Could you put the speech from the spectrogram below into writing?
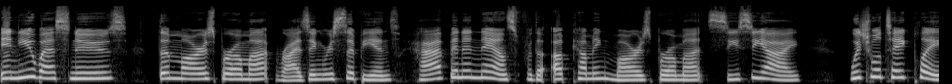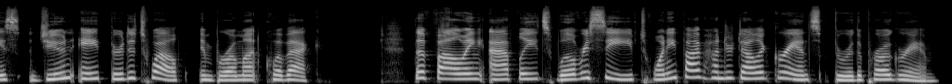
In U.S. news, the Mars Bromont Rising recipients have been announced for the upcoming Mars Bromont CCI which will take place June 8th through the 12th in Bromont, Quebec. The following athletes will receive $2,500 grants through the program.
